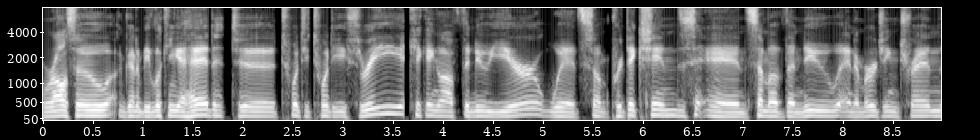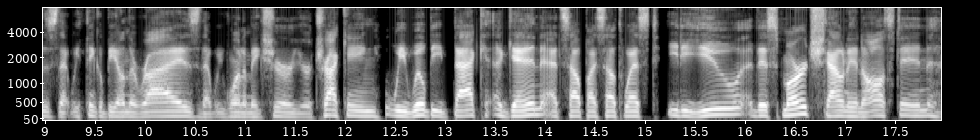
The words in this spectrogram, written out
We're also going to be looking ahead to 2023, kicking off the new year with some predictions and some of the new and emerging trends that we think will be on the rise that we want to make sure you're tracking. We will be back again at South by Southwest EDU this March down in Austin.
